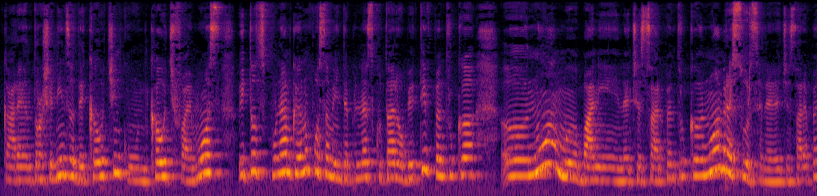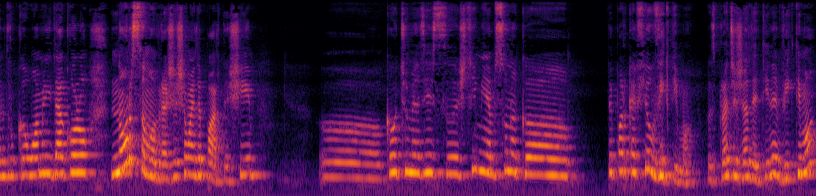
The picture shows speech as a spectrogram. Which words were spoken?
care într-o ședință de coaching cu un coach faimos, îi tot spuneam că eu nu pot să-mi îndeplinesc cu tare obiectiv pentru că uh, nu am banii necesari, pentru că nu am resursele necesare, pentru că oamenii de acolo nu or să mă vrea și așa mai departe. Și uh, coachul mi-a zis, știi, mie îmi sună că de parcă ai fi o victimă. Îți place așa de tine, victimă?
